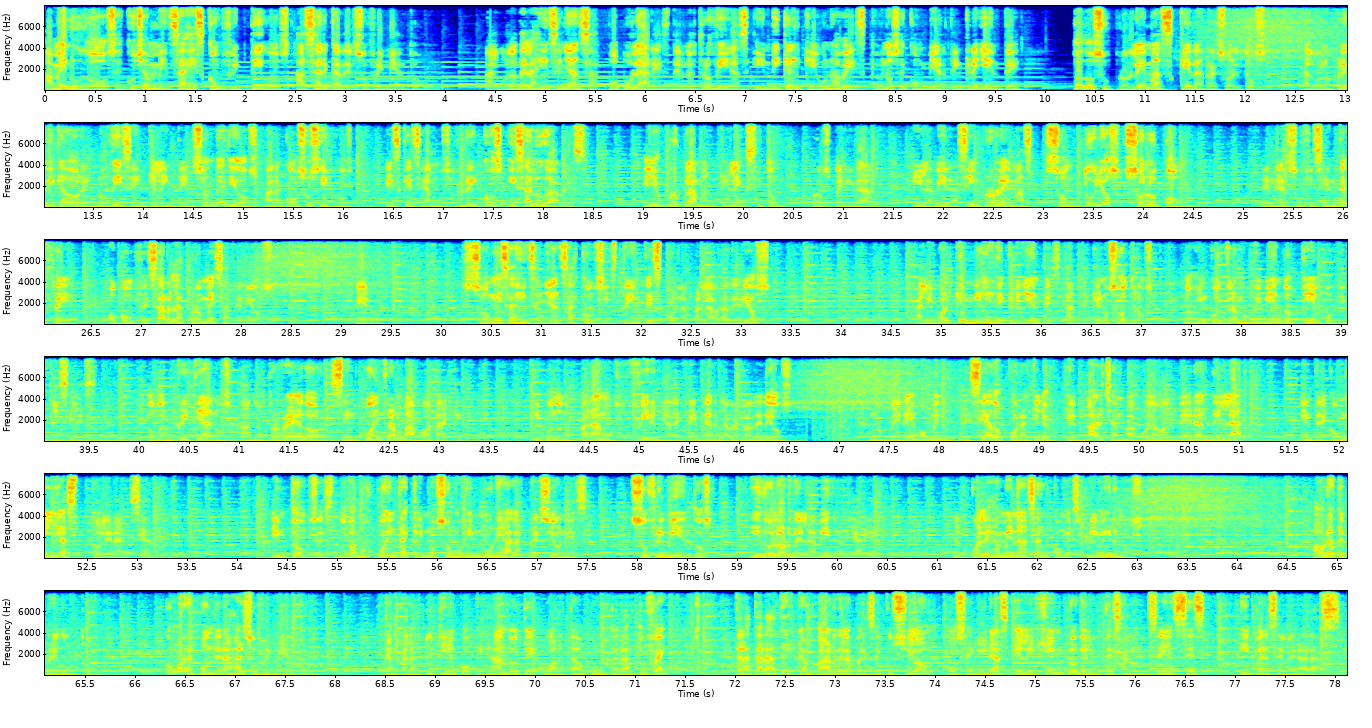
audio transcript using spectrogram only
A menudo se escuchan mensajes conflictivos acerca del sufrimiento. Algunas de las enseñanzas populares de nuestros días indican que una vez que uno se convierte en creyente, todos sus problemas quedan resueltos. Algunos predicadores nos dicen que la intención de Dios para con sus hijos es que seamos ricos y saludables. Ellos proclaman que el éxito, prosperidad y la vida sin problemas son tuyos solo con tener suficiente fe o confesar las promesas de Dios. Pero, ¿son esas enseñanzas consistentes con la palabra de Dios? Al igual que miles de creyentes antes que nosotros, nos encontramos viviendo tiempos difíciles. Todos los cristianos a nuestro alrededor se encuentran bajo ataque. Y cuando nos paramos firme a defender la verdad de Dios, por aquellos que marchan bajo la bandera de la, entre comillas, tolerancia. Entonces nos damos cuenta que no somos inmunes a las presiones, sufrimientos y dolor de la vida diaria, los cuales amenazan con exprimirnos Ahora te pregunto, ¿cómo responderás al sufrimiento? ¿Gastarás tu tiempo quejándote o hasta ocultarás tu fe? ¿Tratarás de escapar de la persecución o seguirás el ejemplo de los tesalonicenses y perseverarás?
